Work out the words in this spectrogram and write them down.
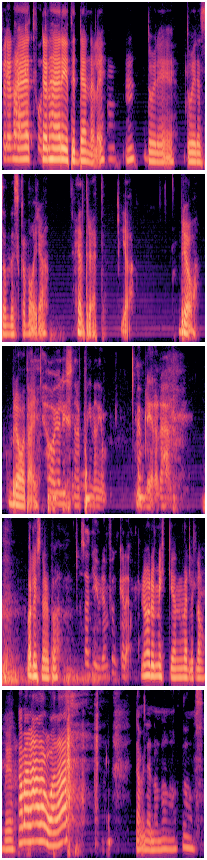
För Det den här, ett, två, den här är till den eller? Mm. Mm, då, är det, då är det som det ska vara. Helt rätt. Ja. Bra. Bra där. Ja, jag lyssnade på innan jag möblerade här. Vad lyssnar du på? Så att ljuden funkade. Nu har du micken väldigt långt ner. Ja men hallå där! Den vill någon annanstans.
